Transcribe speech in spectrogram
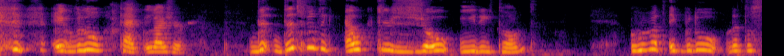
ik bedoel, kijk, luister. Dit, dit vind ik elke keer zo irritant. Omdat, ik bedoel, net als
